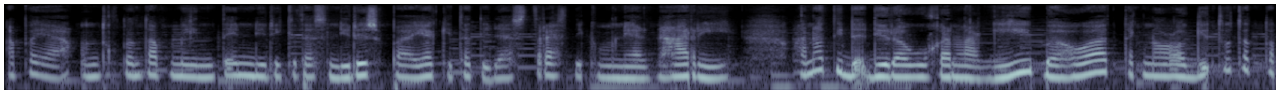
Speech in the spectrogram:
apa ya untuk tetap maintain diri kita sendiri supaya kita tidak stres di kemudian hari karena tidak diragukan lagi bahwa teknologi itu tetap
